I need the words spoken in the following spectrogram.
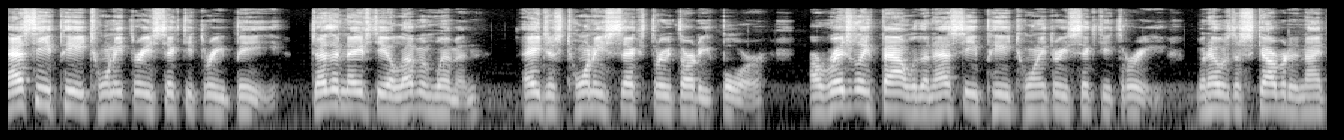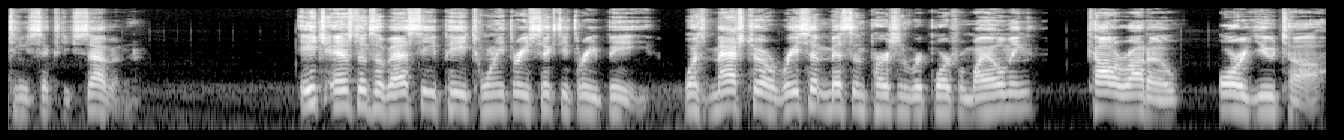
SCP-2363-B designates the 11 women, ages 26 through 34, originally found within SCP-2363 when it was discovered in 1967. Each instance of SCP-2363-B was matched to a recent missing persons report from Wyoming, Colorado, or Utah.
